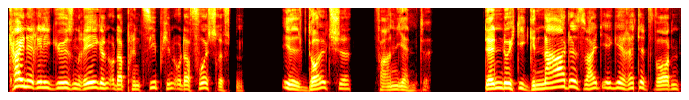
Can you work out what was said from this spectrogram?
keine religiösen Regeln oder Prinzipien oder Vorschriften. Il dolce far niente. Denn durch die Gnade seid ihr gerettet worden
